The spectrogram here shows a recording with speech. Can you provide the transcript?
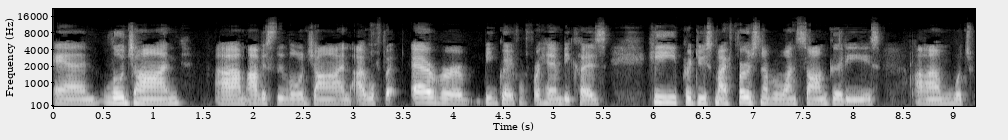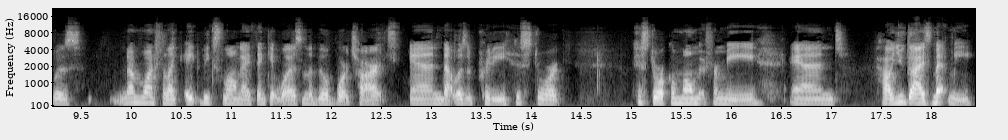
and Lil Jon. Um, obviously, Lil Jon, I will forever be grateful for him because he produced my first number one song, Goodies, um, which was number one for like eight weeks long, I think it was, in the Billboard charts. And that was a pretty historic, historical moment for me and how you guys met me.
